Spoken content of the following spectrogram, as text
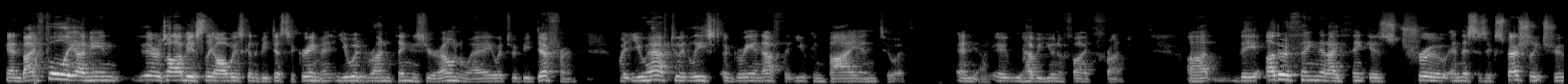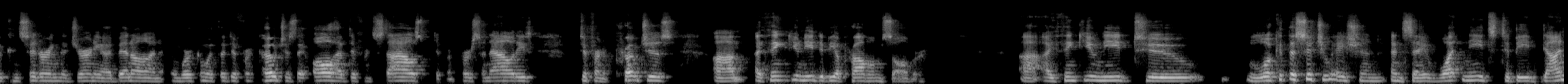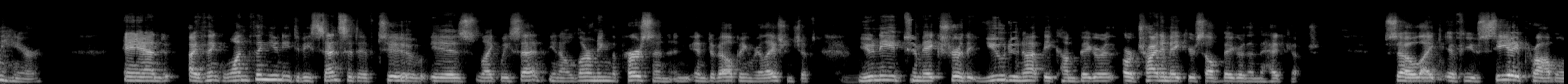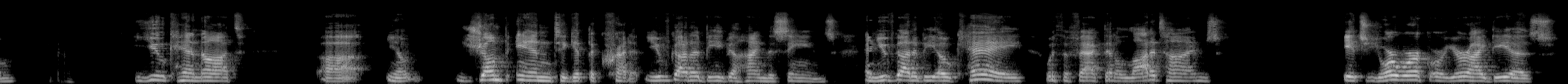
And by fully, I mean there's obviously always going to be disagreement. You would run things your own way, which would be different, but you have to at least agree enough that you can buy into it and yeah. have a unified front. Uh, the other thing that I think is true, and this is especially true considering the journey I've been on and working with the different coaches, they all have different styles, different personalities, different approaches. Um, I think you need to be a problem solver. Uh, I think you need to look at the situation and say, what needs to be done here? And I think one thing you need to be sensitive to is, like we said, you know, learning the person and, and developing relationships. Mm-hmm. You need to make sure that you do not become bigger or try to make yourself bigger than the head coach. So, like, if you see a problem, you cannot, uh, you know, jump in to get the credit. You've got to be behind the scenes and you've got to be okay with the fact that a lot of times it's your work or your ideas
